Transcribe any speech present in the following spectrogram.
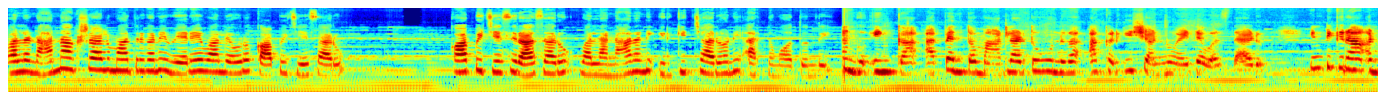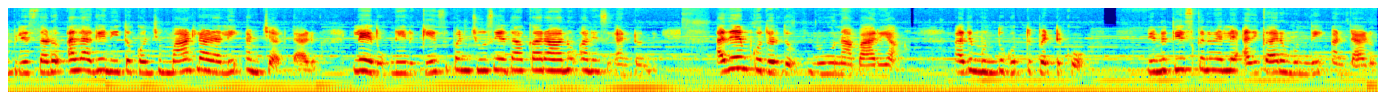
వాళ్ళ నాన్న అక్షరాలు మాదిరిగానే వేరే వాళ్ళు ఎవరో కాపీ చేశారు. కాపీ చేసి రాశారు వాళ్ళ నాన్నని ఇరికిచ్చారు అని అర్థమవుతుంది. యాంగ్ ఇంకా అప్పెన్తో మాట్లాడుతూ ఉండగా అక్కడికి షన్ను అయితే వస్తాడు. ఇంటికి రా అని పిలుస్తాడు అలాగే నీతో కొంచెం మాట్లాడాలి అని చెప్తాడు. లేదు నేను కేసు పని చూసేదాకా రాను అనేసి అంటుంది. అదేం కుదరదు నువ్వు నా భార్య. అది ముందు గుర్తు పెట్టుకో. నిన్ను తీసుకుని వెళ్ళే అధికారం ఉంది అంటాడు.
